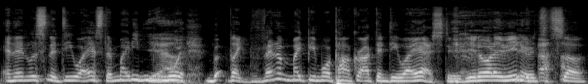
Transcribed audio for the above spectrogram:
and then listen to DYS there might even be more but like Venom might be more punk rock than DYS dude you know what I mean It's- so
